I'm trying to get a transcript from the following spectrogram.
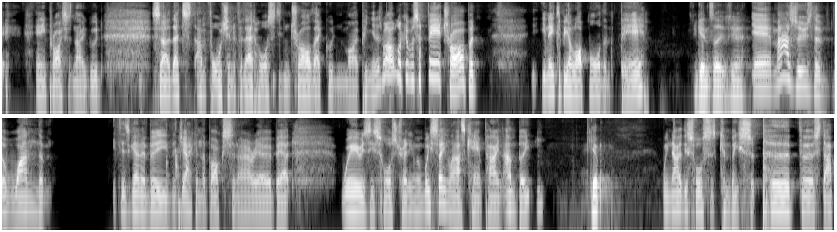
any price is no good. So that's unfortunate for that horse. It didn't trial that good in my opinion as well. Look, it was a fair trial, but you need to be a lot more than fair against these. Yeah, yeah. Marzu's the the one that if there's going to be the Jack in the Box scenario about where is this horse trending when we've seen last campaign unbeaten. Yep. We know this horse can be superb first up.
